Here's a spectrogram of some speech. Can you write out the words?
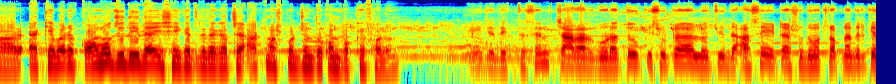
আর একেবারে কমও যদি দেয় সেই ক্ষেত্রে দেখা যাচ্ছে আট মাস পর্যন্ত কমপক্ষে ফলন। এই যে দেখতেছেন চারার গোড়াতেও কিছুটা লতি আছে। এটা শুধুমাত্র আপনাদেরকে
